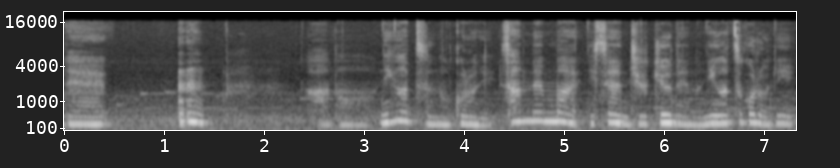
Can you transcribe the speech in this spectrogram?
で あの2月の頃に3年前2019年の2月頃に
